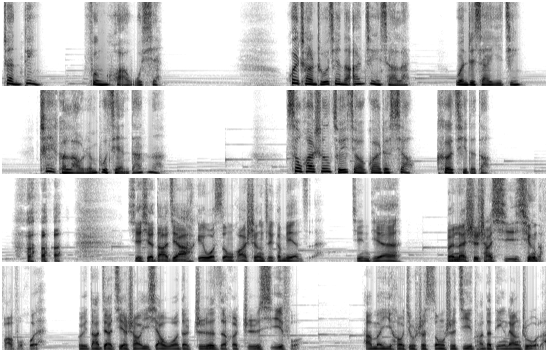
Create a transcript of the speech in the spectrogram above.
站定，风华无限。会场逐渐的安静下来，温之夏一惊。这个老人不简单呢。宋华生嘴角挂着笑，客气的道：“哈哈哈，谢谢大家给我宋华生这个面子。今天本来是场喜庆的发布会，为大家介绍一下我的侄子和侄媳妇，他们以后就是宋氏集团的顶梁柱了。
